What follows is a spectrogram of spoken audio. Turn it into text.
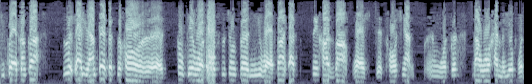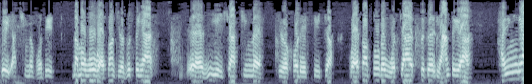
奇怪，刚刚是要元旦的时候，呃，都给我的师兄说，你晚上要最好让晚呃头像。嗯，我说那我还没有佛队要，请了佛队，那么我晚上就是这样，呃，念一下经了，就后来睡觉。晚上做的我家这个凉的呀，很亮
